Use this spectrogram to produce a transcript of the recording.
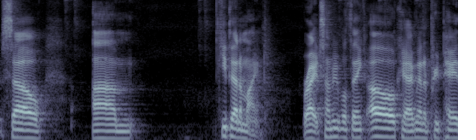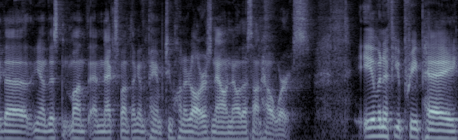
So um, keep that in mind right? Some people think, oh, okay, I'm going to prepay the, you know, this month and next month I'm going to pay them $200 now. No, that's not how it works. Even if you prepay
